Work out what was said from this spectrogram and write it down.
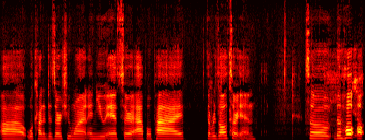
uh, what kind of dessert you want, and you answer apple pie. The results are in. So the whole Yeah. all,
